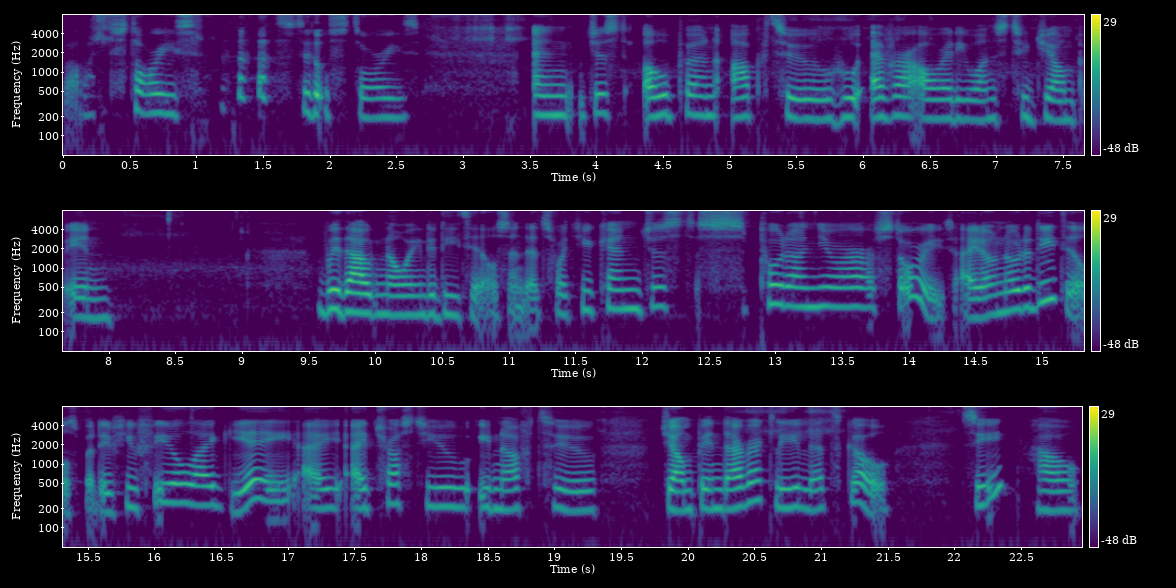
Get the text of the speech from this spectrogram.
well, stories, still stories, and just open up to whoever already wants to jump in without knowing the details. And that's what you can just put on your stories. I don't know the details, but if you feel like, yay, I, I trust you enough to jump in directly, let's go. See how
